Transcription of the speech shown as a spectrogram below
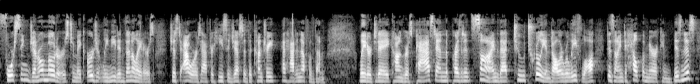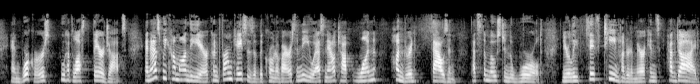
forcing General Motors to make urgently needed ventilators, just hours after he suggested the country had had enough of them. Later today, Congress passed and the president signed that $2 trillion relief law designed to help American business and workers who have lost their jobs. And as we come on the air, confirmed cases of the coronavirus in the U.S. now top 100,000. That's the most in the world. Nearly 1,500 Americans have died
